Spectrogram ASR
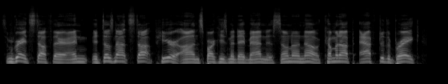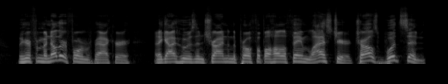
Some great stuff there. And it does not stop here on Sparky's Midday Madness. No, no, no. Coming up after the break, we'll hear from another former Packer and a guy who was enshrined in the Pro Football Hall of Fame last year. Charles Woodson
